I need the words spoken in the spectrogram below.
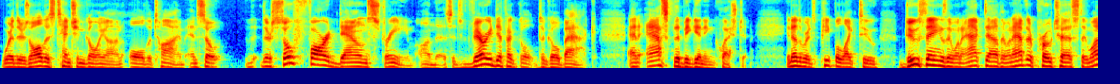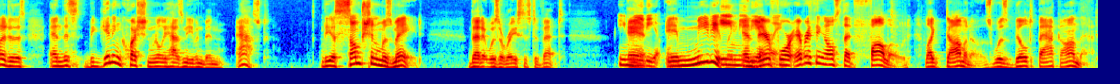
where there's all this tension going on all the time. And so they're so far downstream on this, it's very difficult to go back and ask the beginning question. In other words, people like to do things, they want to act out, they want to have their protests, they want to do this, and this beginning question really hasn't even been asked. The assumption was made that it was a racist event. And- Immediately. immediately. And therefore, everything else that followed, like dominoes, was built back on that.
